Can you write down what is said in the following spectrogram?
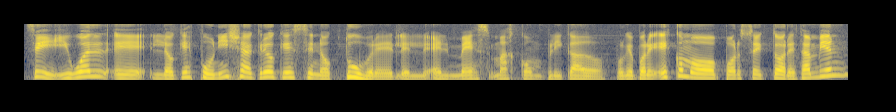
Sí, igual eh, lo que es Punilla creo que es en octubre el, el- el mes más complicado, porque por- es como por sectores. También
